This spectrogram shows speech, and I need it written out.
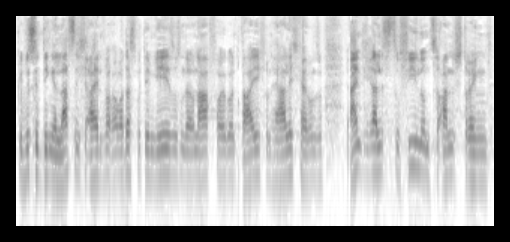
gewisse Dinge lasse ich einfach, aber das mit dem Jesus und der Nachfolger und Reich und Herrlichkeit und so, eigentlich alles zu viel und zu anstrengend.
